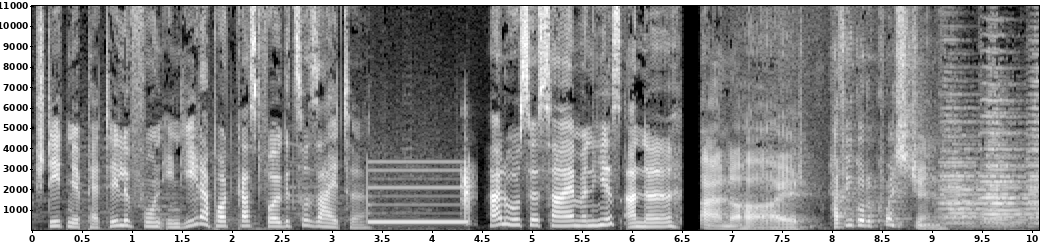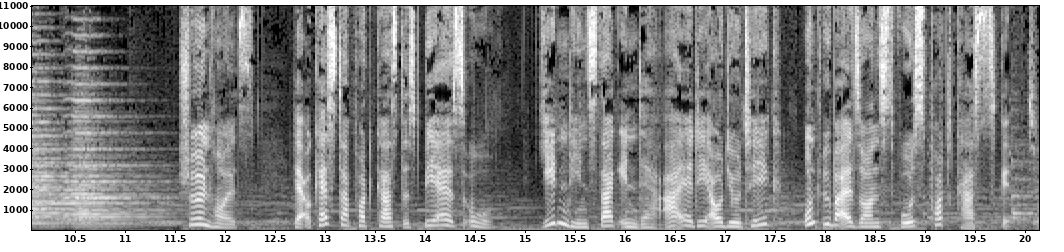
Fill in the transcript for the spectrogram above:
steht mir per Telefon in jeder Podcast-Folge zur Seite. Hallo, Sir Simon, hier ist Anne. Anne, hi. Have you got a question? Schönholz, der Orchester-Podcast des BRSO. Jeden Dienstag in der ARD-Audiothek und überall sonst, wo es Podcasts gibt.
